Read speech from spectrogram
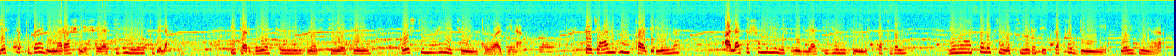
لاستقبال مراحل حياتهم المقبلة. بتربية نفسية واجتماعية متوازنة. تجعلهم قادرين على تحمل مسؤولياتهم في المستقبل بمواصلة مسيرة التقدم والبناء.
